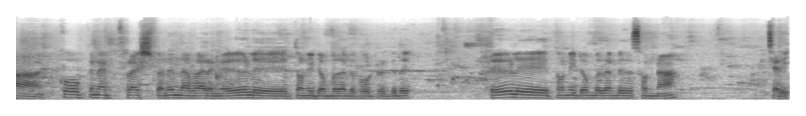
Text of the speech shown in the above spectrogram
ஆ கோகனட் ஃப்ரெஷ் வந்து இந்த பாருங்க ஏழு தொண்ணூற்றி ஒன்பது போட்டிருக்குது. ஏழு தொண்ணூற்றொம்பது சொன்னால் சரி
